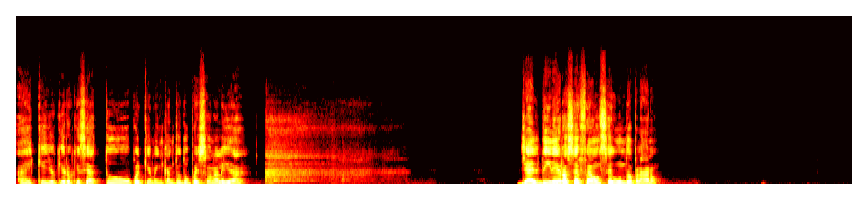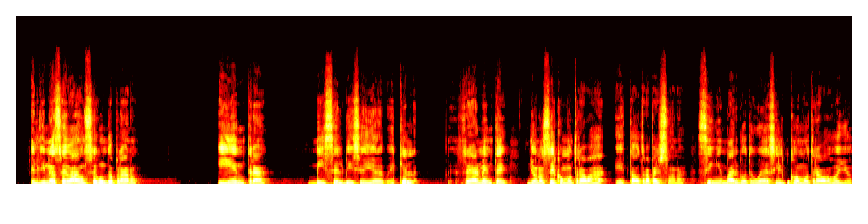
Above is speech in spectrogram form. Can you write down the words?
Ah, es que yo quiero que seas tú porque me encantó tu personalidad. Ya el dinero se fue a un segundo plano. El dinero se va a un segundo plano y entra mi servicio. Y es que realmente yo no sé cómo trabaja esta otra persona. Sin embargo, te voy a decir cómo trabajo yo.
